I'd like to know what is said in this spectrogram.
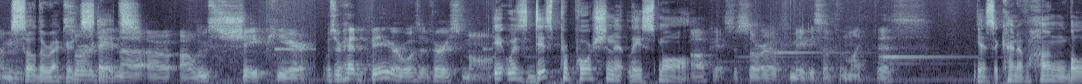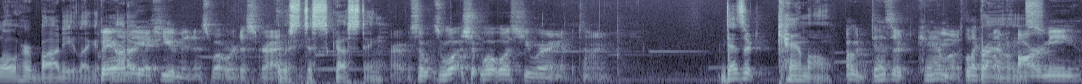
I'm So the record sort of states. a, a, a loose shape here. Was her head big or was it very small? It was disproportionately small. okay, so sort of maybe something like this. Yes, it kind of hung below her body like a, not Barely a, a human is what we're describing. It was disgusting. All right, so, so what sh- what was she wearing at the time? Desert camo. Oh, desert camo, like Browns. like army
